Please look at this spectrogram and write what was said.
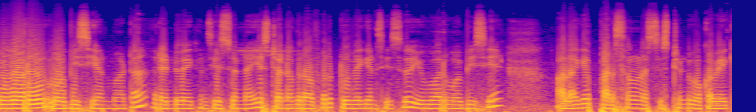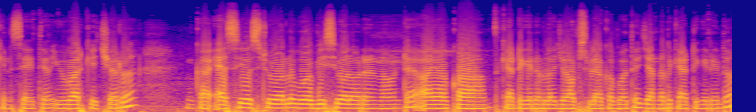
UR OBC అనమాట రెండు వేకెన్సీస్ ఉన్నాయి. Stenographer two vacancies UR OBC అలాగే పర్సనల్ అసిస్టెంట్ ఒక వేకెన్సీ అయితే యూఆర్కి ఇచ్చారు. ఇంకా ఎస్సీ ఎస్టీ వాళ్ళు ఓబీసీ వాళ్ళు ఎవరైనా ఉంటే ఆ యొక్క కేటగిరీలో జాబ్స్ లేకపోతే జనరల్ కేటగిరీలో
